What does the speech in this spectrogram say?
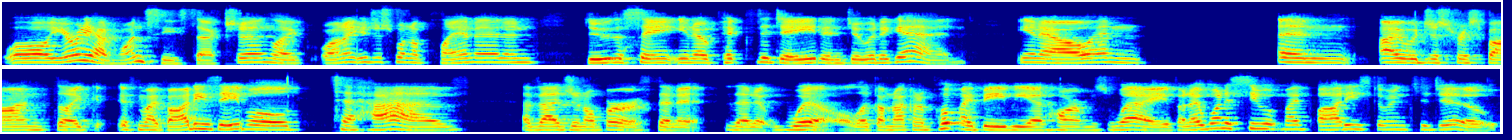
"Well, you already had one C-section. Like, why don't you just want to plan it and do the same? You know, pick the date and do it again." You know, and and I would just respond like, if my body's able to have a vaginal birth, then it then it will. Like, I'm not going to put my baby at harm's way, but I want to see what my body's going to do.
